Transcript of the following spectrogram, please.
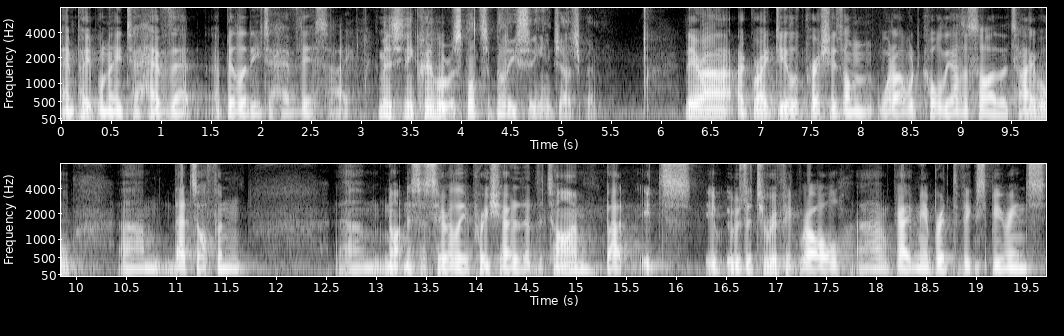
And people need to have that ability to have their say. I mean, it's an incredible responsibility sitting in judgment. There are a great deal of pressures on what I would call the other side of the table. Um, that's often um, not necessarily appreciated at the time, but it's it, it was a terrific role. Uh, gave me a breadth of experience,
